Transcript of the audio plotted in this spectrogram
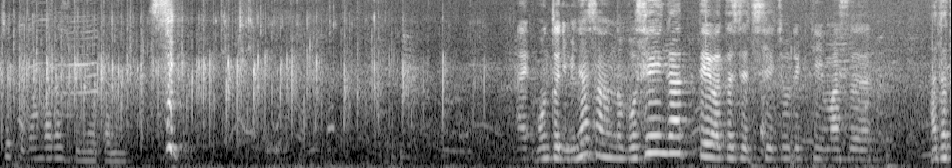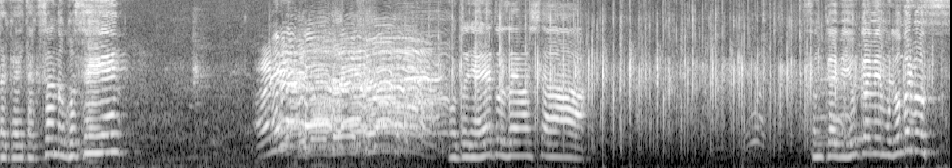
ちょっと頑張らせてみようかな。はい、本当に皆さんのご声援があって私たち成長できています。温かいたくさんのご声援。本当にありがとうございました。3回目4回目も頑張ります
